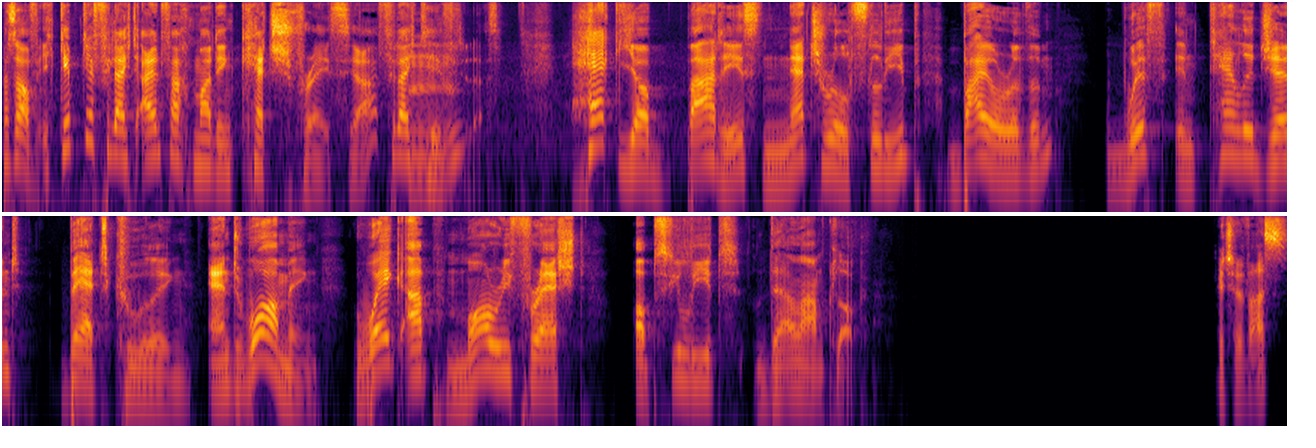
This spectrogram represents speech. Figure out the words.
Pass auf, ich gebe dir vielleicht einfach mal den Catchphrase, ja? Vielleicht Mhm. hilft dir das. Hack your body's natural sleep biorhythm with intelligent bed cooling and warming. Wake up more refreshed, obsolete the alarm clock. bitte was?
